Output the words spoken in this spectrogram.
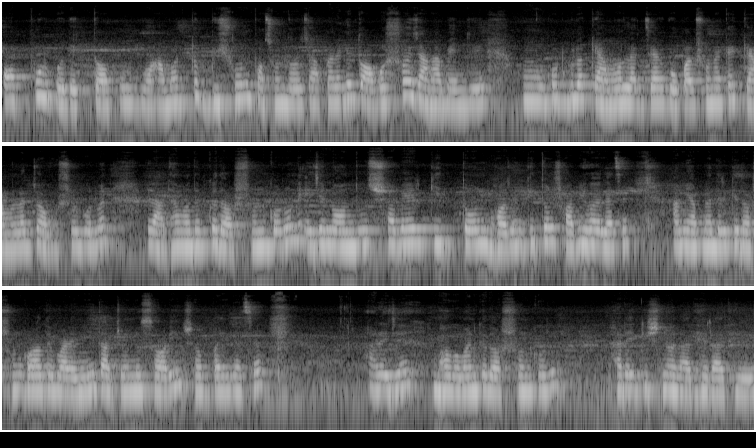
অপূর্ব দেখতে, অপূর্ব। আমার তো ভীষণ পছন্দ হয়েছে। আপনারা কিন্তু অবশ্যই জানাবেন যে মুকুটগুলো কেমন লাগছে আর গোপাল সোনাকে কেমন লাগছে অবশ্যই বলবেন। রাধা মাধবকে দর্শন করুন। এই যে নন্দ উৎসবের কীর্তন, ভজন কীর্তন সবই হয়ে গেছে। আমি আপনাদেরকে দর্শন করাতে পারিনি, তার জন্য সরি সব হয়ে গেছে। আর এই যে ভগবানকে দর্শন করুন। হরে কৃষ্ণ, রাধে রাধে।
